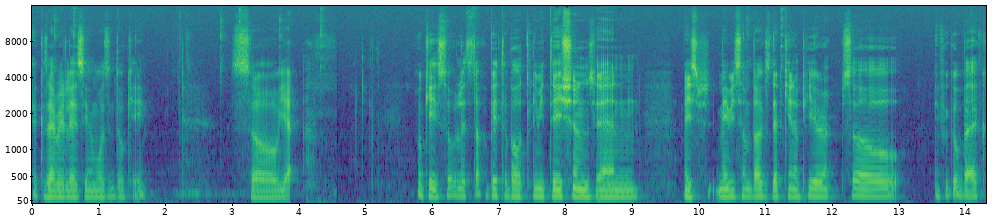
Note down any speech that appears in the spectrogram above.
because I realized it wasn't okay. So yeah. Okay, so let's talk a bit about limitations and maybe some bugs that can appear. So if we go back,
